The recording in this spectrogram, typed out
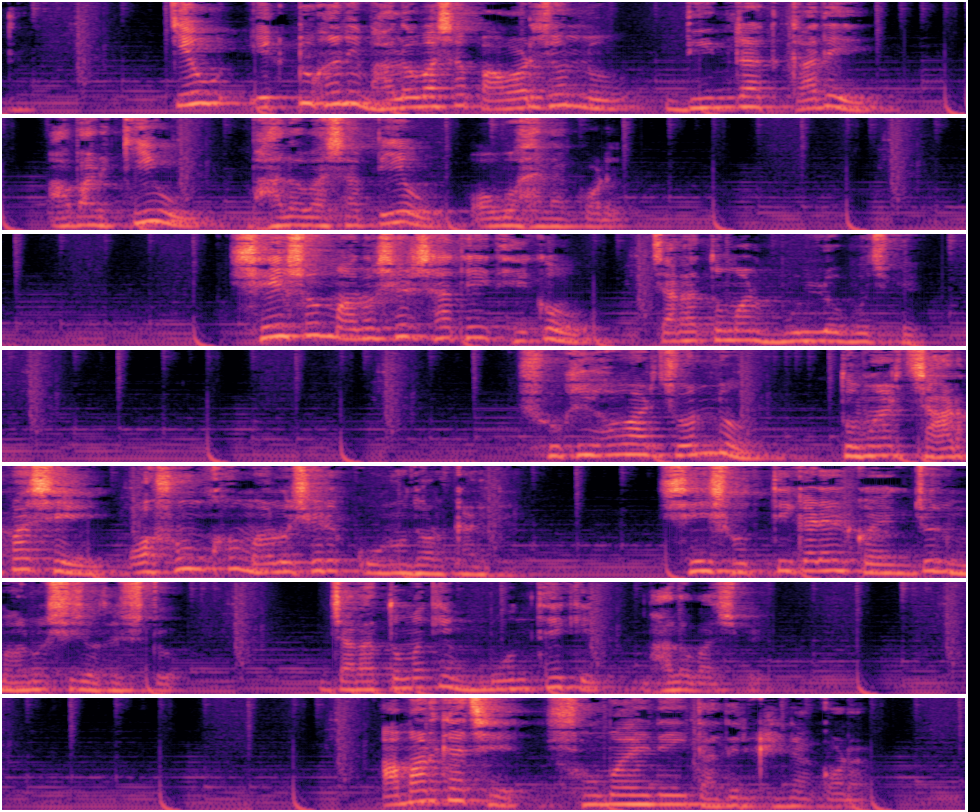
কেউ একটুখানি ভালোবাসা পাওয়ার জন্য দিনরাত কাঁদে, আবার কেউ ভালোবাসা পেয়েও অবহেলা করে। সেই সব মানুষের সাথেই থেকো যারা তোমার মূল্য বুঝবে। সুখী হওয়ার জন্য তোমার চারপাশে অসংখ্য মানুষের কোনো দরকার নেই। সেই সত্যিকারের কয়েকজন মানুষই যথেষ্ট। যারা তোমাকে মন থেকে ভালোবাসবে। আমার কাছে সময় নেই তাদের ঘৃণা করা।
